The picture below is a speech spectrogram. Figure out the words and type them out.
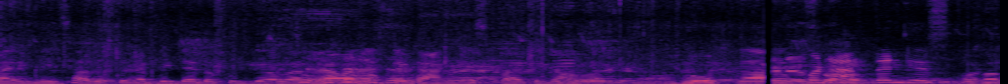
మరి మీ చదువుకున్న బిడ్డలకు ఉద్యోగాలు రావాలంటే కాంగ్రెస్ పార్టీ కావాలి అర్థం చేసుకోండి.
